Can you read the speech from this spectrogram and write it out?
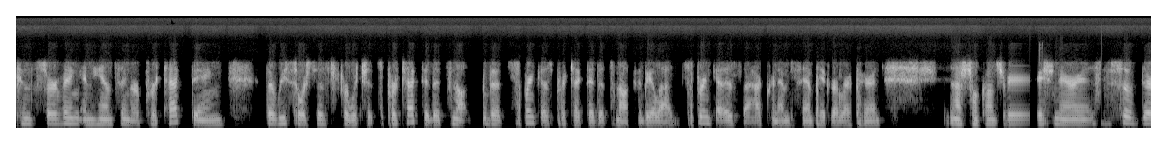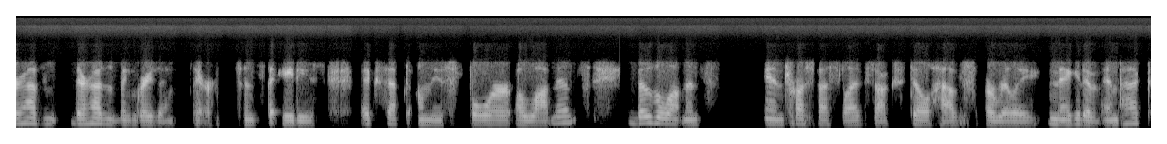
conserving, enhancing, or protecting the resources for which it's protected, it's not that SPRNCA is protected, it's not going to be allowed. SPRNCA is the acronym San Pedro Riparian National Conservation Areas. So there hasn't there hasn't been grazing there since the 80s, except on these four allotments. Those allotments in trespass livestock still have a really negative impact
